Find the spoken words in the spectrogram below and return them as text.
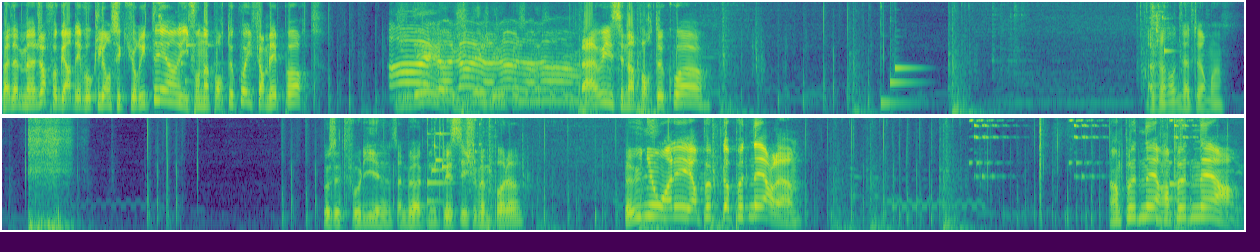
Madame Manager, faut garder vos clés en sécurité, hein. Ils font n'importe quoi, ils ferment les portes. Oh JD, je l'ai vu passer la Bah oui, c'est n'importe quoi. Ah, j'ai un ordinateur, moi. Oh, cette folie, hein. ça me hack mon PC, je suis même pas là. Réunion, allez, un peu, un peu de nerfs là. Un peu de nerfs, un peu de est.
